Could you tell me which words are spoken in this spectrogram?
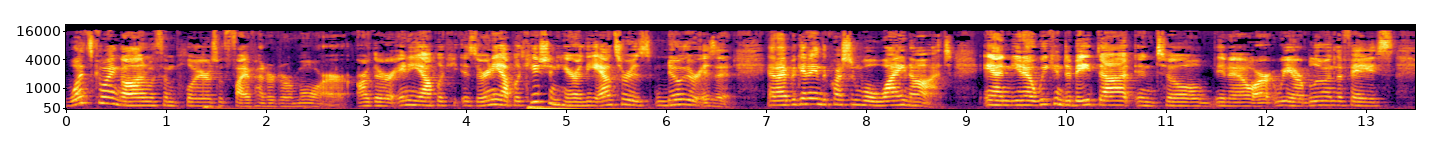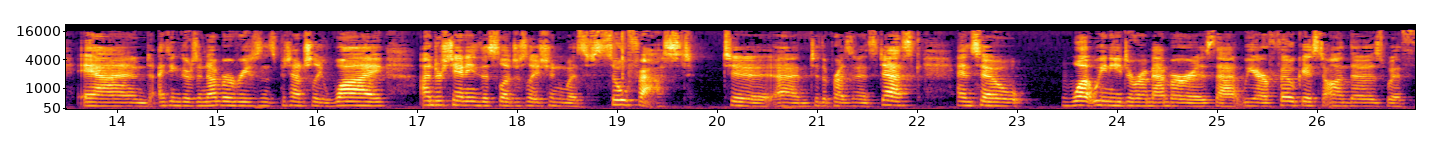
what's going on with employers with 500 or more? Are there any applic- is there any application here? And the answer is no, there isn't. And I've been getting the question, well, why not? And you know, we can debate that until you know our, we are blue in the face. And I think there's a number of reasons potentially why understanding this legislation was so fast to um, to the president's desk, and so what we need to remember is that we are focused on those with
